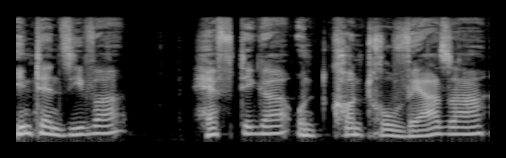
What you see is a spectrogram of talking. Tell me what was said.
intensiver, heftiger und kontroverser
